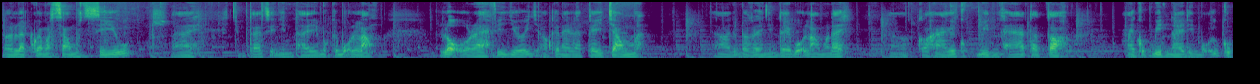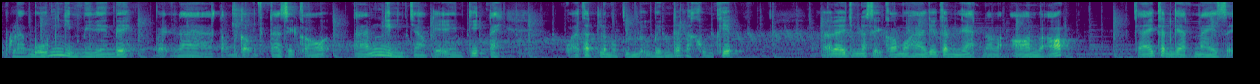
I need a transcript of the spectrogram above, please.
Rồi lật qua mặt sau một xíu. Đây chúng ta sẽ nhìn thấy một cái bộ lòng lộ ra phía dưới. Do cái này là cây trong mà. Đó, chúng ta có thể nhìn thấy bộ lòng ở đây. Đó, có hai cái cục pin khá to to. Hai cục pin này thì mỗi cục là 4.000 mAh vậy là tổng cộng chúng ta sẽ có 8.000 cho cái em kit này. Quả thật là một dung lượng pin rất là khủng khiếp. Ở đây chúng ta sẽ có một hai cái cần gạt đó là on và off cái cần gạt này sẽ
